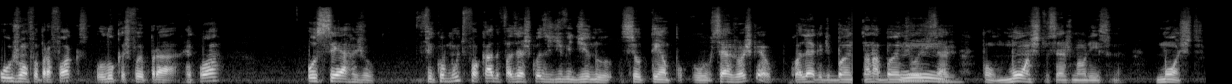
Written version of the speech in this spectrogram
o João foi pra Fox, o Lucas foi pra Record, o Sérgio ficou muito focado em fazer as coisas dividindo o seu tempo. O Sérgio hoje que é o colega de band, tá na Band hoje, Hum. Sérgio. Pô, um monstro, Sérgio Maurício, né? Monstro.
